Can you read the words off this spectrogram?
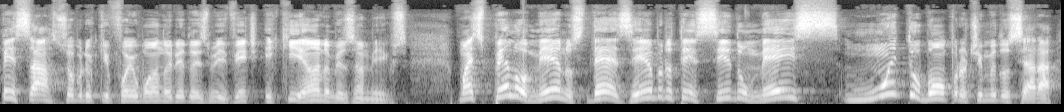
pensar sobre o que foi o ano de 2020 e que ano, meus amigos. Mas pelo menos dezembro tem sido um mês muito bom para o time do Ceará.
